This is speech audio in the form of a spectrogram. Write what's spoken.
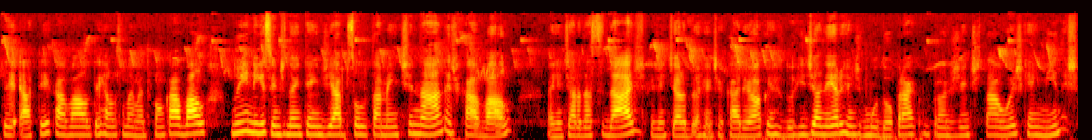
ter, a ter cavalo, ter relacionamento com cavalo. No início a gente não entendia absolutamente nada de cavalo. A gente era da cidade, a gente, era, do- a gente é carioca, a gente é do Rio de Janeiro, a gente mudou pra onde a gente está hoje, que é em Minas.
